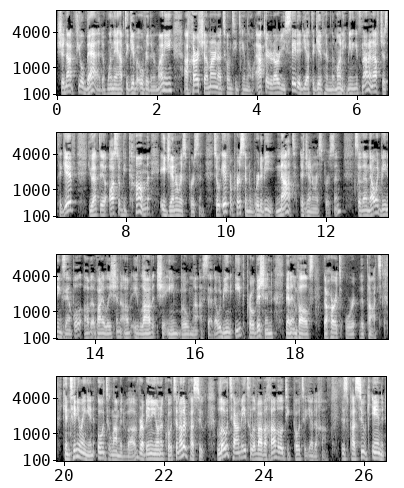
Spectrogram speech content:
should not feel bad when they have to give over their money. After it already stated, you have to give him the money. Meaning it's not enough just to give, you have to also become a generous person. So if a person were to be not a generous person, so then that would be an example of a violation of a lav she'in bo ma'aseh. That would be an eighth prohibition that involves the heart or the thoughts. Continuing in Ot Lamed Vav, Rabbeinu Yonah quotes another pasuk. Lo ta'amet levavacha tikpot yadacha. This pasuk in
